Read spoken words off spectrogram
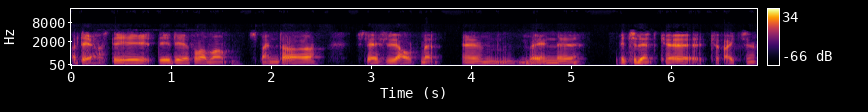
Og det er også det, det, er det jeg drømmer om. Sprinter slash lidt outmand. Øhm, hvad en, øh, et talent kan, kan række til.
